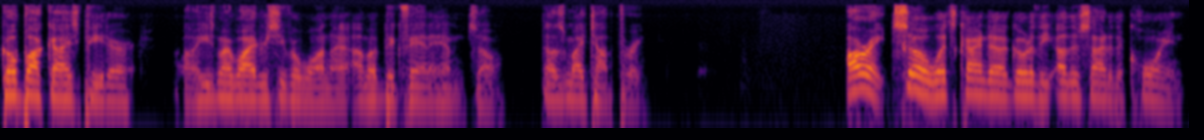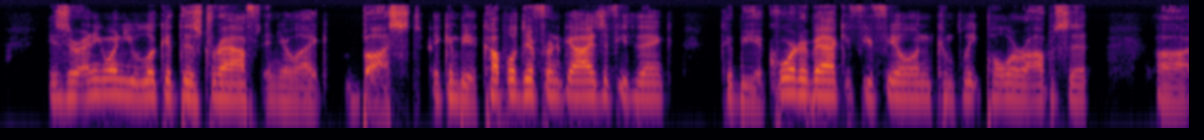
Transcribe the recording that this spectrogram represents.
Go Buckeyes, Peter. Uh, he's my wide receiver one. I, I'm a big fan of him. So that was my top three. All right, so let's kind of go to the other side of the coin. Is there anyone you look at this draft and you're like, bust? It can be a couple different guys if you think, could be a quarterback if you're feeling complete polar opposite, uh,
